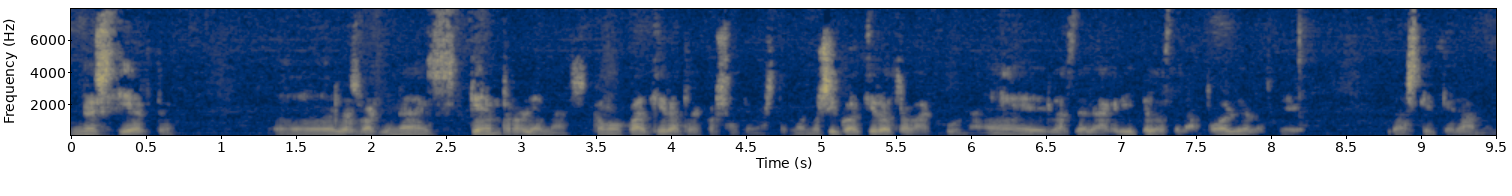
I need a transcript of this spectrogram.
No es cierto. Eh, las vacunas tienen problemas, como cualquier otra cosa que nos tomamos y cualquier otra vacuna, ¿eh? las de la gripe, las de la polio, las, de, las que queramos.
